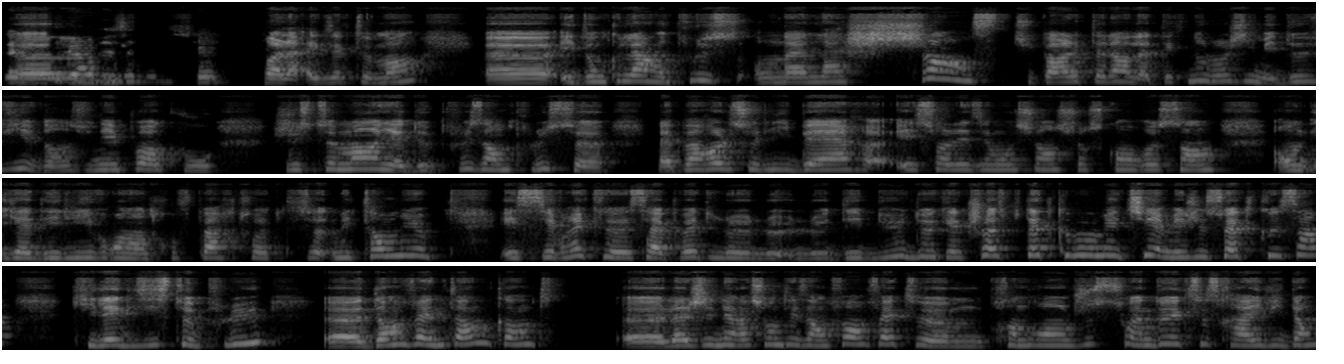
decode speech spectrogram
La couleur des émotions. Voilà, exactement. Euh, et donc là, en plus, on a la chance, tu parlais tout à l'heure de la technologie, mais de vivre dans une époque où justement, il y a de plus en plus, euh, la parole se libère et sur les émotions, sur ce qu'on ressent. il y a des livres, on en trouve partout, mais tant mieux. Et c'est vrai que ça peut être le, début de quelque chose, peut-être que mon métier, mais je souhaite que ça, qu'il n'existe plus euh, dans 20 ans quand la génération des enfants, en fait, prendront juste soin d'eux et que ce sera évident.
